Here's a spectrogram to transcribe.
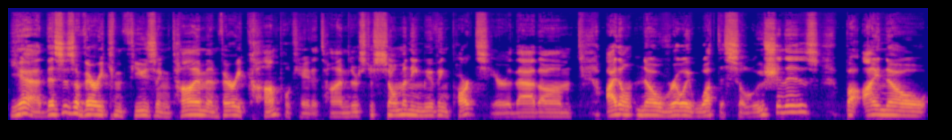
yeah, this is a very confusing time and very complicated time. There's just so many moving parts here that um, I don't know really what the solution is, but I know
